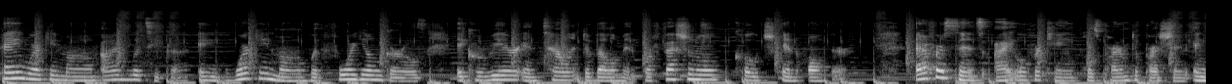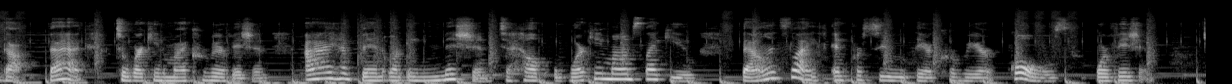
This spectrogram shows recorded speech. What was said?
Hey, working mom, I'm Latika, a working mom with four young girls, a career and talent development professional, coach, and author. Ever since I overcame postpartum depression and got back to working my career vision, I have been on a mission to help working moms like you balance life and pursue their career goals or vision.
